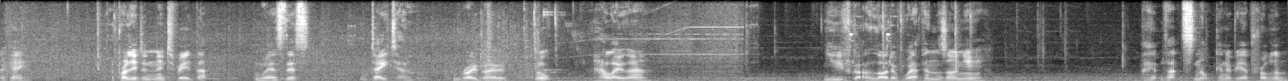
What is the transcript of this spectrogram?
okay. I probably didn't need to read that. Where's this data? Robo. Oh, hello there. You've got a lot of weapons on you. I hope that's not going to be a problem.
